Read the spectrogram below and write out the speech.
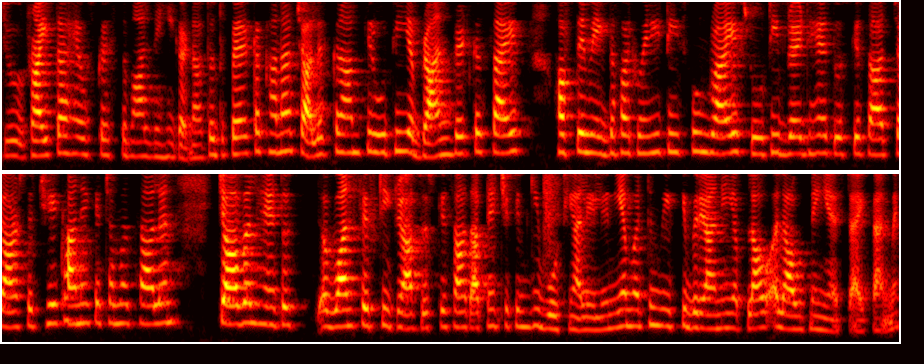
जो रायता है उसका इस्तेमाल नहीं करना। तो दोपहर का खाना 40 ग्राम की रोटी या ब्राउन ब्रेड का स्लाइस, हफ़्ते में एक दफ़ा 20 टीस्पून राइस, रोटी ब्रेड है तो उसके साथ चार से छः खाने के चम्मच सालन चावल हैं तो 150 ग्राम्स उसके साथ आपने चिकन की बोटियाँ ले लेनी है मटन बीफ की बिरयानी या पुलाव अलाउड नहीं है इस डाइट प्लान में।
